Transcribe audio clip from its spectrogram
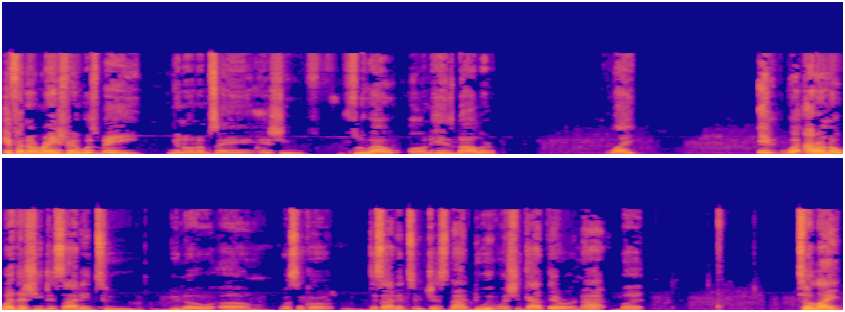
if an arrangement was made, you know what I'm saying, and she flew out on his dollar, like, it. Well, I don't know whether she decided to, you know, um, what's it called? Decided to just not do it when she got there or not, but to like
